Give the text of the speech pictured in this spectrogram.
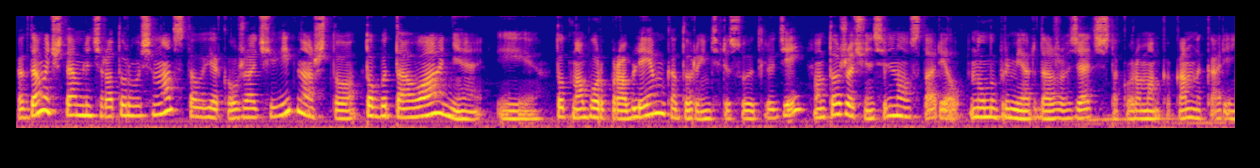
Когда мы читаем литературу XVIII века, уже очевидно, что то бытование и тот набор проблем, которые интересуют людей, он тоже очень сильно устарел. Ну, например, даже взять такой роман, как Анна Каренина.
